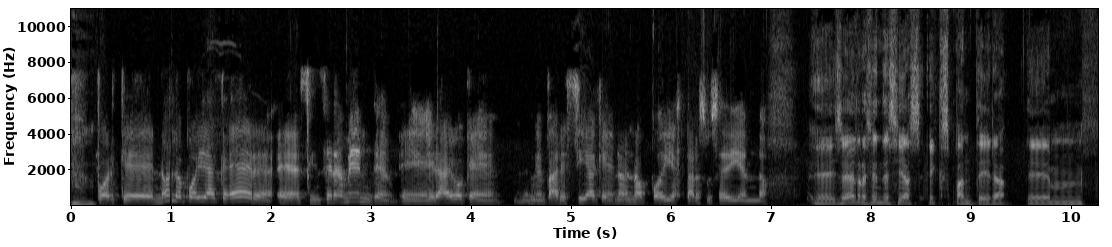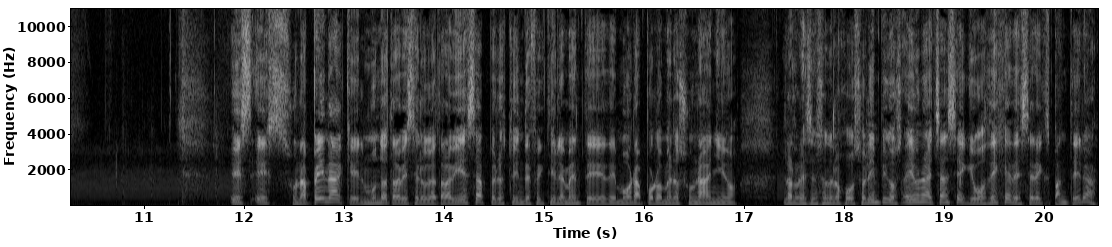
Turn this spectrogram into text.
mm. porque no lo podía creer, eh, sinceramente. era algo que me parecía que no, no podía estar sucediendo. Yael, recién decías ex Pantera. Es, es, una pena que el mundo atraviese lo que atraviesa, pero esto indefectiblemente demora por lo menos un año la realización de los Juegos Olímpicos. ¿Hay una chance de que vos dejes de ser expantera?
